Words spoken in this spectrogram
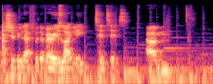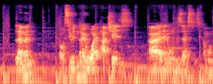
And should be left with a very lightly tinted um, lemon, obviously with no white patches, uh, and then all the zest has come on.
